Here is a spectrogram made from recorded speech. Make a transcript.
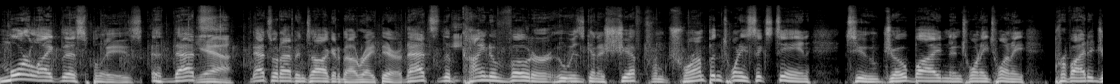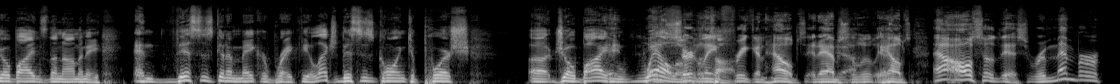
More like this, please. Uh, That's Yeah. That's what I've been talking about right there. That's the kind of voter who is going to shift from Trump in 2016 to Joe Biden in 2020, provided Joe Biden's the nominee. And this is going to make or break the election. This is going to push uh, Joe Biden well it certainly freaking helps. It absolutely yeah. helps. Also, this remember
